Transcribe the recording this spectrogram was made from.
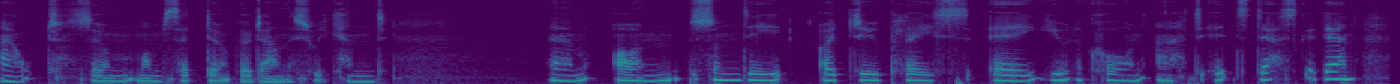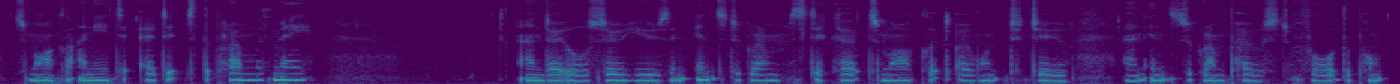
out. So mum said don't go down this weekend. Um, on Sunday I do place a unicorn at its desk again. To mark that I need to edit the plan with me. And I also use an Instagram sticker to mark that I want to do an Instagram post for the punk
